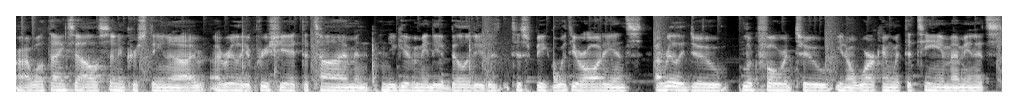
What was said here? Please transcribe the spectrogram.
All right. Well, thanks, Allison and Christina. I, I really appreciate the time and, and you giving me the ability to, to speak with your audience. I really do look forward to, you know, working with the team. I mean, it's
